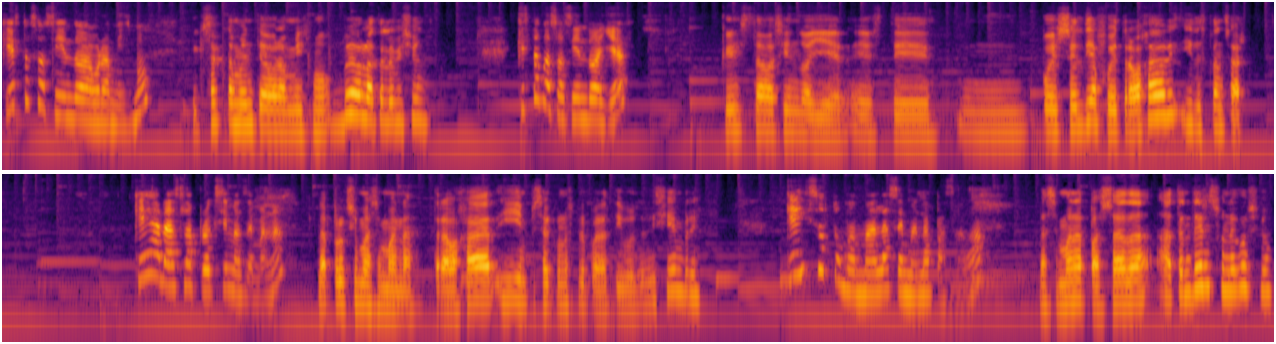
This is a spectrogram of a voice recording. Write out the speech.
¿Qué estás haciendo ahora mismo? Exactamente ahora mismo veo la televisión. ¿Qué estabas haciendo ayer? ¿Qué estaba haciendo ayer? Este, mm, pues el día fue trabajar y descansar. ¿Qué harás la próxima semana? La próxima semana, trabajar y empezar con los preparativos de diciembre. ¿Qué hizo tu mamá la semana pasada? La semana pasada, atender su negocio.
